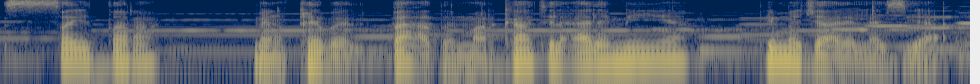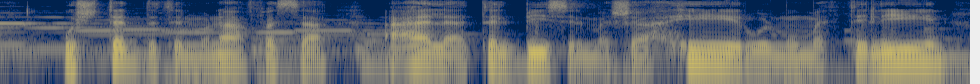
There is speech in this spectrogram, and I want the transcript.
السيطرة من قبل بعض الماركات العالمية في مجال الأزياء واشتدت المنافسة على تلبيس المشاهير والممثلين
